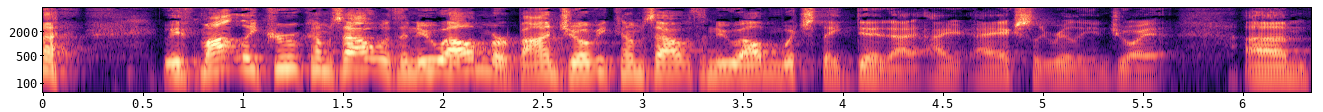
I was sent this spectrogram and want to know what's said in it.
if Motley Crue comes out with a new album or Bon Jovi comes out with a new album, which they did, I, I, I actually really enjoy it. Um,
